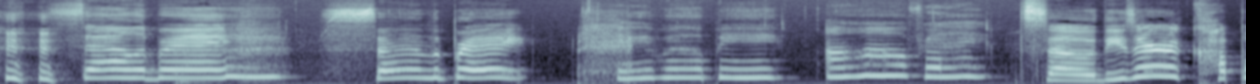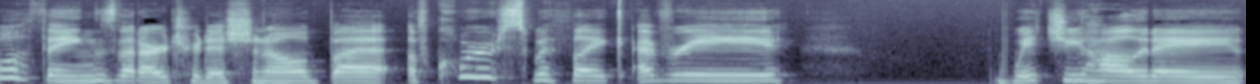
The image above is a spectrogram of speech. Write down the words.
Celebrate, Celebrate. it will be alright. So, these are a couple things that are traditional, but of course with like every witchy holiday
